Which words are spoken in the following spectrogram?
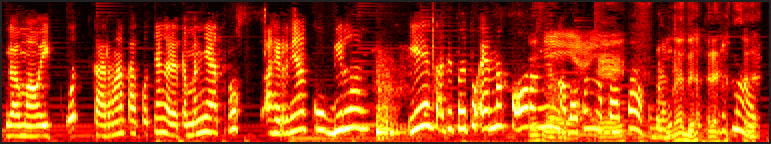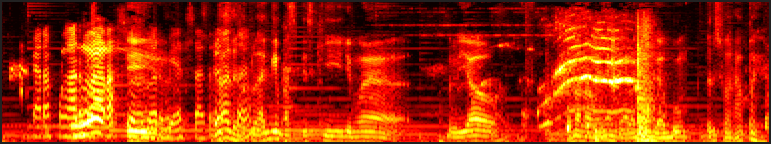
nggak mau ikut karena takutnya nggak ada temennya. Terus akhirnya aku bilang iya Kak Tito itu enak kok orangnya nggak apa-apa nggak apa-apa. Aku bilang ada ada, Terus mau. ada, karena pengaruh Iya. Laras ya Iya. luar biasa. Terus ada satu lagi Mas Rizky cuma beliau cuma namanya nggak lagi gabung terus suara apa ya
